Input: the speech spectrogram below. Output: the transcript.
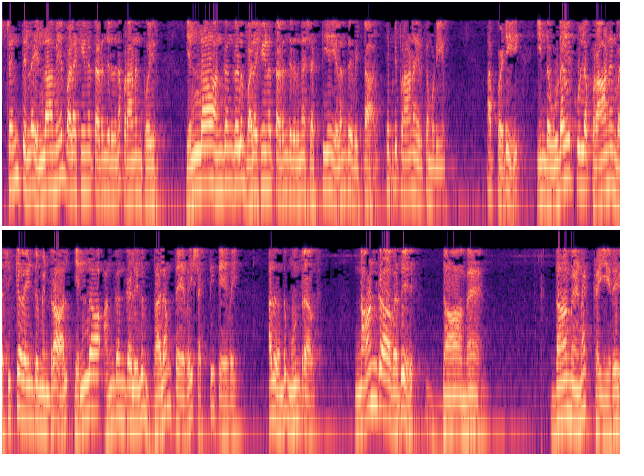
ஸ்ட்ரென்த் இல்ல எல்லாமே பலகீனத்தை அடைஞ்சிடுதுன்னா பிராணன் போயிரும். எல்லா அங்கங்களும் பலகீனத்தை அடைஞ்சிடுதுன்னா சக்தியை இழந்து விட்டால் எப்படி பிராணம் இருக்க முடியும்? அப்படி இந்த உடலுக்குள்ள பிராணன் வசிக்க வேண்டும் என்றால் எல்லா அங்கங்களிலும் பலம் தேவை சக்தி தேவை. அது வந்து மூன்றாவது. நான்காவது தாம. தாமன கயிறு.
